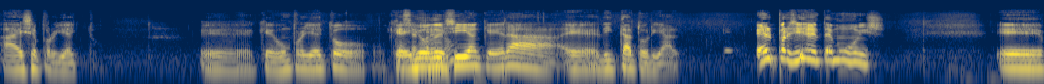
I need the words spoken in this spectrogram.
a ese proyecto, eh, que es un proyecto que ellos decían que era eh, dictatorial. El presidente Moïse eh,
